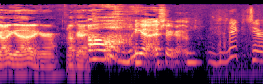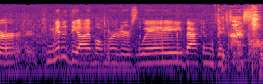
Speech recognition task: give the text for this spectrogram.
Gotta get out of here. Okay. Oh my gosh, okay. Victor committed the eyeball murders way back in the 50s.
